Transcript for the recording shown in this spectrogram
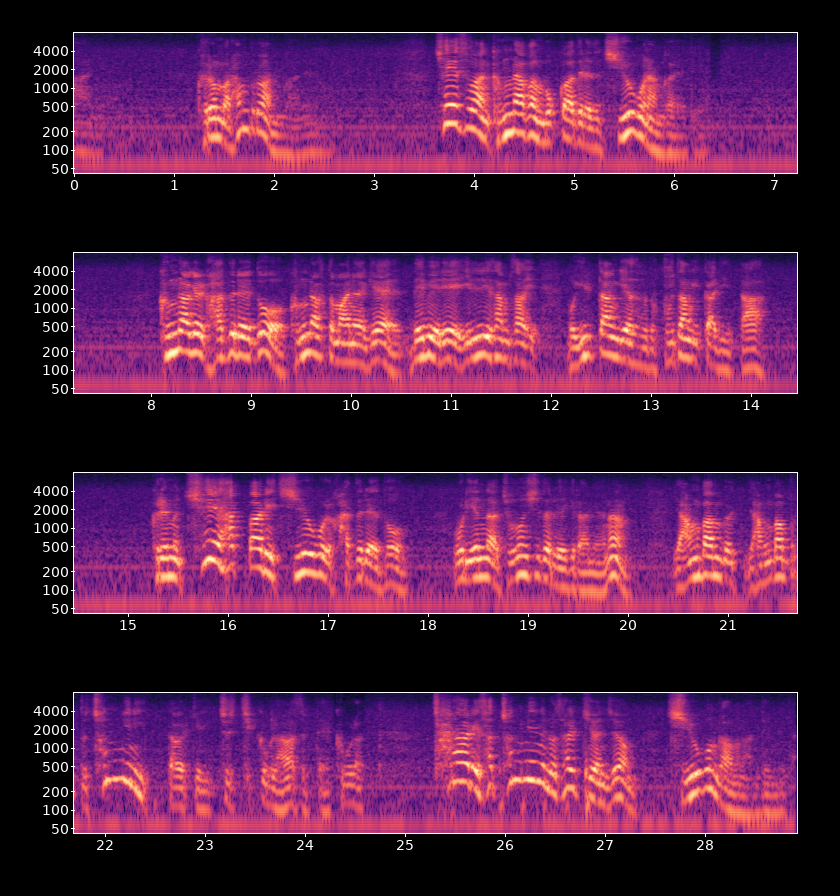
아니. 그런 말 함부로 하는 거 아니에요. 최소한 극락은 못 가더라도 지옥은 안 가야 돼요. 극락을 가더라도 극락도 만약에 레벨이 1, 2, 3, 4, 뭐 1단계에서부터 9단계까지 있다. 그러면 최하빨이 지옥을 가더라도 우리 옛날 조선시대로 얘기를 하면은 양반부, 양반부터 천민이 있다고 이렇게 지- 직급을 나눴을 때 그걸 차라리 사- 천민으로 살지언정 지옥은 가면 안 됩니다.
